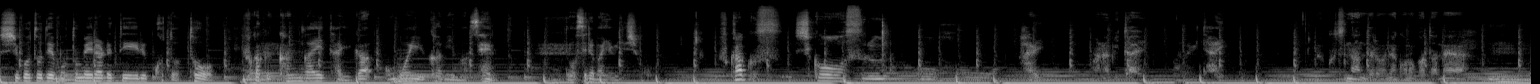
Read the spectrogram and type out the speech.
仕事で求められていることと深く考えたいが思い浮かびませんどうすればよいでしょ深くす思考する方法をうはい学びたい。学びたいいくつなんだろうねこの方ね。うーん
